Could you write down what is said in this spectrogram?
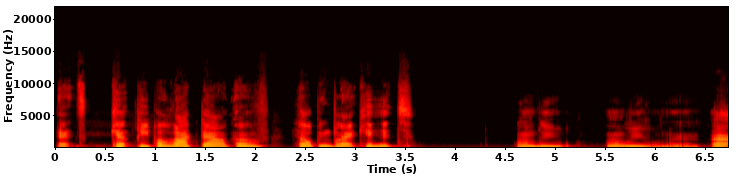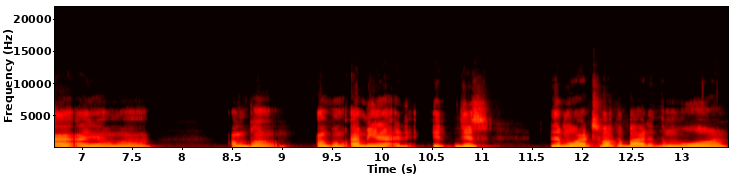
that's kept people locked out of helping black kids. Unbelievable, unbelievable, man. I I, I am uh, I'm blown. I'm I mean, it, it, this. The more I talk about it, the more,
